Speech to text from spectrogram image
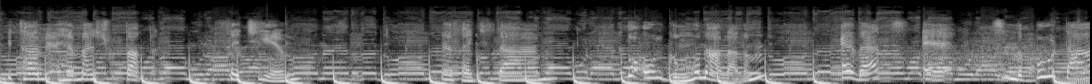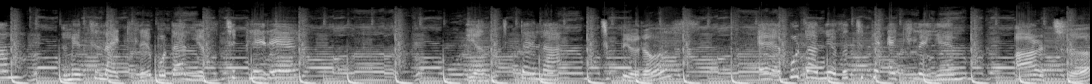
bir tane hemen şuradan seçeyim. Ne seçsem? Metin ekle. Buradan yazı tipleri. Yazı tiplerine tıklıyoruz. E, buradan yazı ekleyin. Artı.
